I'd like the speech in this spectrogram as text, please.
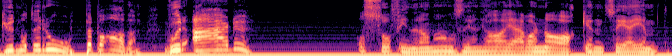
Gud måtte rope på Adam. 'Hvor er du?' Og så finner han han og sier han, 'Ja, jeg var naken, så jeg gjemte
